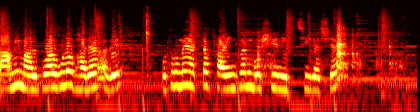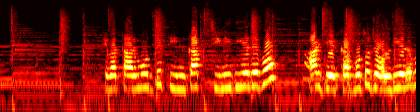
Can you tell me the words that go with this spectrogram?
তা আমি মালপোয়াগুলো ভাজার আগে প্রথমে একটা ফ্রাইং প্যান বসিয়ে নিচ্ছি গ্যাসে। এবার তার মধ্যে তিন কাপ চিনি দিয়ে দেব আর দেড় কাপ মতো জল দিয়ে দেব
